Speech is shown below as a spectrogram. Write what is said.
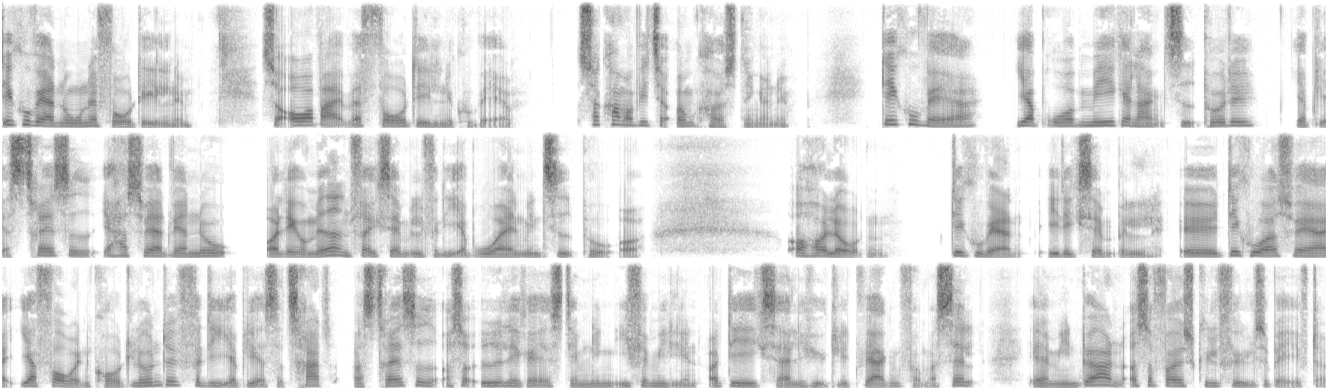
Det kunne være nogle af fordelene. Så overvej, hvad fordelene kunne være. Så kommer vi til omkostningerne. Det kunne være, jeg bruger mega lang tid på det, jeg bliver stresset, jeg har svært ved at nå at lave maden for eksempel, fordi jeg bruger al min tid på at, at holde orden. Det kunne være et eksempel. Øh, det kunne også være, at jeg får en kort lunte, fordi jeg bliver så træt og stresset, og så ødelægger jeg stemningen i familien. Og det er ikke særlig hyggeligt, hverken for mig selv eller mine børn, og så får jeg skyldfølelse bagefter.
